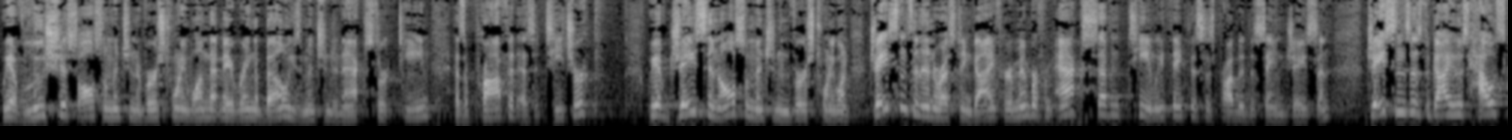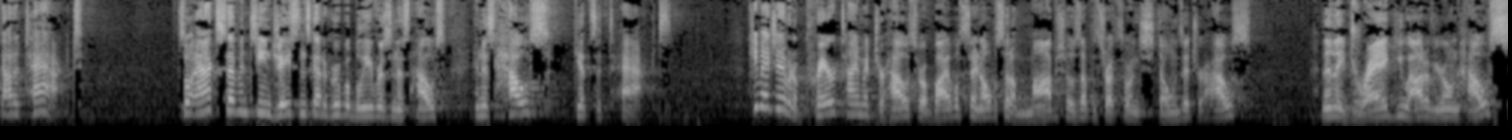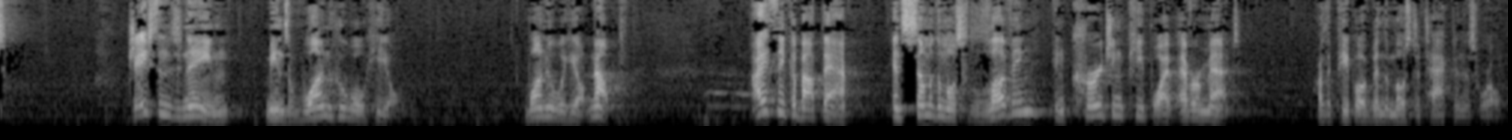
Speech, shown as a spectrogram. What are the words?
We have Lucius, also mentioned in verse 21. That may ring a bell. He's mentioned in Acts 13 as a prophet, as a teacher. We have Jason, also mentioned in verse 21. Jason's an interesting guy. If you remember from Acts 17, we think this is probably the same Jason. Jason's is the guy whose house got attacked. So in Acts 17, Jason's got a group of believers in his house, and his house gets attacked. Can you imagine having a prayer time at your house or a Bible study, and all of a sudden a mob shows up and starts throwing stones at your house? Then they drag you out of your own house. Jason's name means one who will heal. One who will heal. Now, I think about that, and some of the most loving, encouraging people I've ever met are the people who have been the most attacked in this world.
